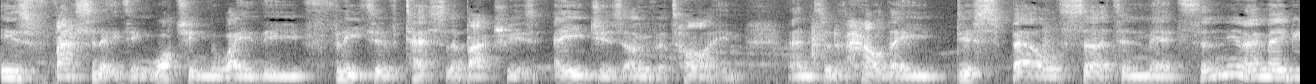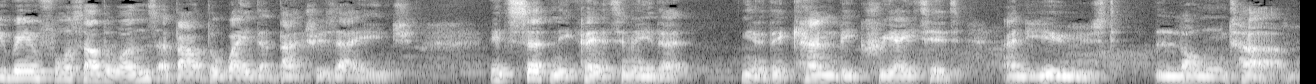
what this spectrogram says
is fascinating watching the way the fleet of Tesla batteries ages over time and sort of how they dispel certain myths and you know maybe reinforce other ones about the way that batteries age it's certainly clear to me that you know they can be created and used long term.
